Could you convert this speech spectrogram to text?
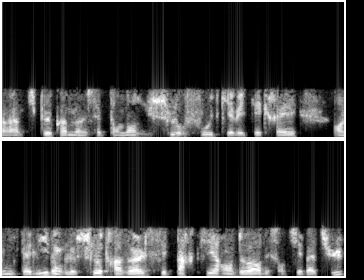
un petit peu comme cette tendance du slow food qui avait été créée en Italie. Donc le slow travel, c'est partir en dehors des sentiers battus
